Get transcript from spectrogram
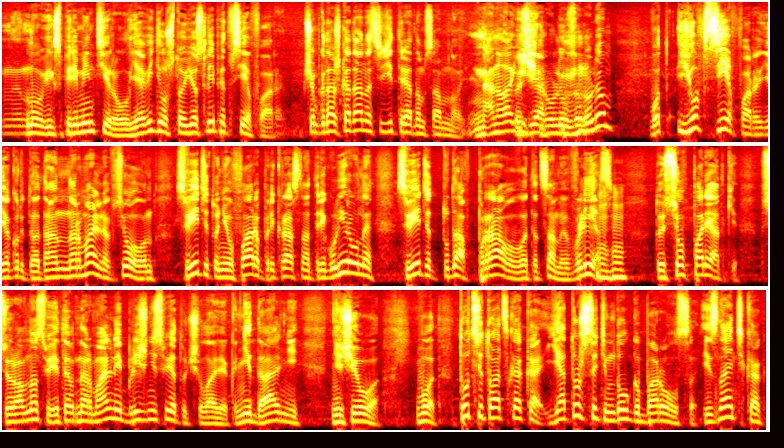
ну, экспериментировал. Я видел, что ее слепят все фары. Причем даже когда она сидит рядом со мной. Аналогично. То есть я рулю за рулем, вот ее все фары, я говорю, да, да, нормально, все, он светит, у него фары прекрасно отрегулированы, светит туда, вправо, в этот самый, в лес. То есть все в порядке. Все равно свет. Это нормальный ближний свет у человека, не дальний, ничего. Вот. Тут ситуация какая? Я тоже с этим долго боролся. И знаете как?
